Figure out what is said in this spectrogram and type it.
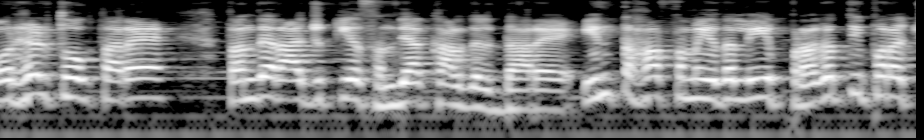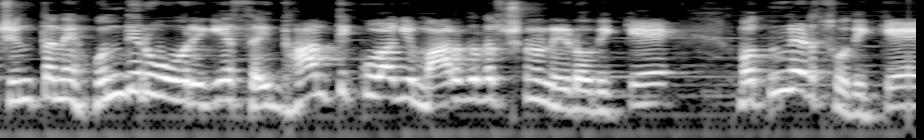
ಅವ್ರು ಹೇಳ್ತಾ ಹೋಗ್ತಾರೆ, ತಂದೆ ರಾಜಕೀಯ ಸಂಧ್ಯಾ ಕಾಲದಲ್ಲಿದ್ದಾರೆ ಇಂತಹ ಸಮಯದಲ್ಲಿ ಪ್ರಗತಿಪರ ಚಿಂತನೆ ಹೊಂದಿರುವವರಿಗೆ ಸೈದ್ಧಾಂತಿಕವಾಗಿ ಮಾರ್ಗದರ್ಶನ ನೀಡೋದಿಕ್ಕೆ ಮತ್ತು ನಡೆಸೋದಿಕ್ಕೆ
